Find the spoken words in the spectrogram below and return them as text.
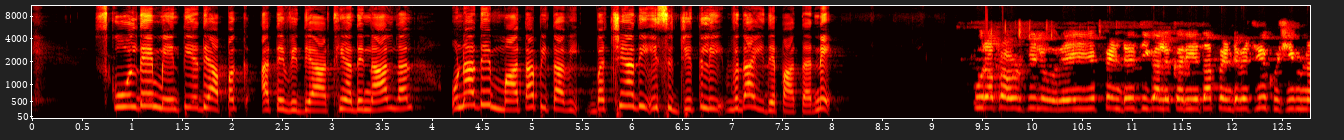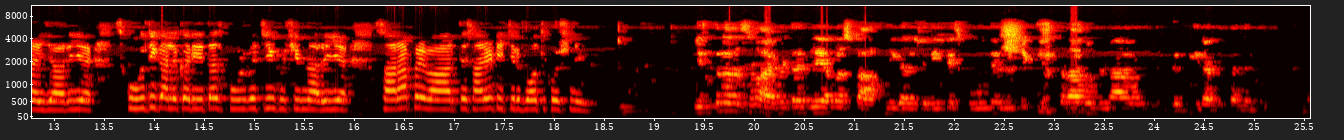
ਸਕੂਲ ਦੇ ਮਿਹਨਤੀ ਅਧਿਆਪਕ ਅਤੇ ਵਿਦਿਆਰਥੀਆਂ ਦੇ ਨਾਲ-ਨਾਲ ਉਹਨਾਂ ਦੇ ਮਾਤਾ-ਪਿਤਾ ਵੀ ਬੱਚਿਆਂ ਦੀ ਇਸ ਜਿੱਤ ਲਈ ਵਧਾਈ ਦੇ ਪਾਤਰ ਨੇ। ਪੂਰਾ ਪ੍ਰਾਊਡ ਫੀਲ ਹੋ ਰਿਹਾ ਹੈ ਪਿੰਡ ਦੀ ਗੱਲ ਕਰੀਏ ਤਾਂ ਪਿੰਡ ਵਿੱਚ ਵੀ ਖੁਸ਼ੀ ਮਨਾਈ ਜਾ ਰਹੀ ਹੈ। ਸਕੂਲ ਦੀ ਗੱਲ ਕਰੀਏ ਤਾਂ ਸਕੂਲ ਵਿੱਚ ਵੀ ਖੁਸ਼ੀ ਮਨਾ ਰਹੀ ਹੈ। ਸਾਰਾ ਪਰਿਵਾਰ ਤੇ ਸਾਰੇ ਟੀਚਰ ਬਹੁਤ ਖੁਸ਼ ਨੇ। ਕਿਸ ਤਰ੍ਹਾਂ ਦਾ ਸੁਭਾਅ ਹੈ ਬੇਟਾ ਜੇ ਆਪਾਂ ਸਟਾਫ ਦੀ ਗੱਲ ਕਰੀਏ ਕਿ ਸਕੂਲ ਦੇ ਵਿੱਚ ਕਿਸ ਤਰ੍ਹਾਂ ਬੋਲਣਾ ਵਤੀਰਾ ਕੀਤਾ ਜਾਂਦਾ?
